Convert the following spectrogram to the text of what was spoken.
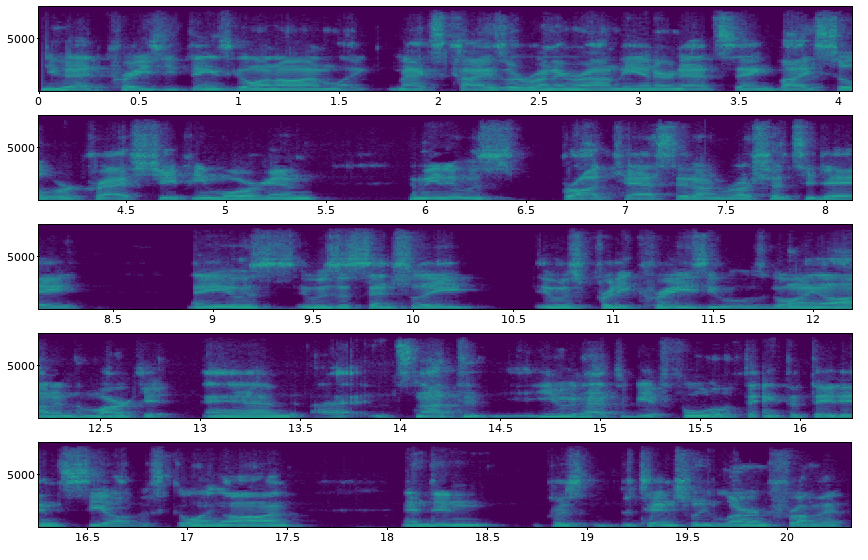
You had crazy things going on, like Max Keiser running around the internet saying buy silver, crash JP Morgan. I mean, it was broadcasted on Russia Today. And it was it was essentially it was pretty crazy what was going on in the market. And uh, it's not that you would have to be a fool to think that they didn't see all this going on and didn't potentially learn from it.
